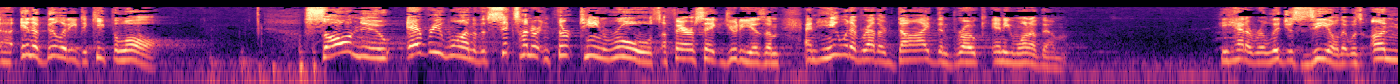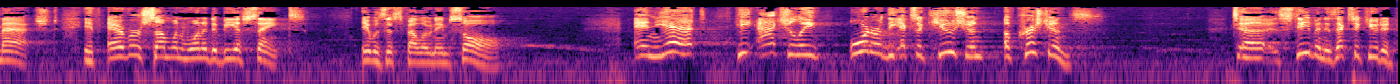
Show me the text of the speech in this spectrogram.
uh, inability to keep the law. Saul knew every one of the 613 rules of Pharisaic Judaism, and he would have rather died than broke any one of them. He had a religious zeal that was unmatched. If ever someone wanted to be a saint, it was this fellow named Saul. And yet, he actually ordered the execution of Christians. Uh, Stephen is executed,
